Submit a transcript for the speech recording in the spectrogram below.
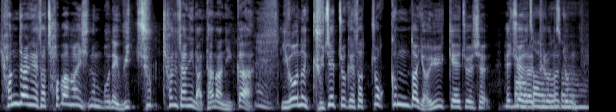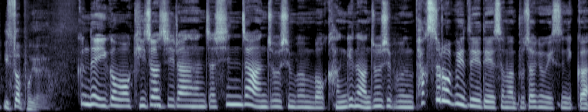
현장에서 처방하시는 분의 위축 현상이 나타나니까 네. 이거는 규제 쪽에서 조금 더 여유 있게 해주셔, 해줘야 할 맞아요, 필요는 좀 맞아요. 있어 보여요. 근데 이거 뭐 기저질환 환자, 신장 안 좋으신 분, 뭐 감기는 안 좋으신 분, 팍스로비드에 대해서만 부작용이 있으니까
